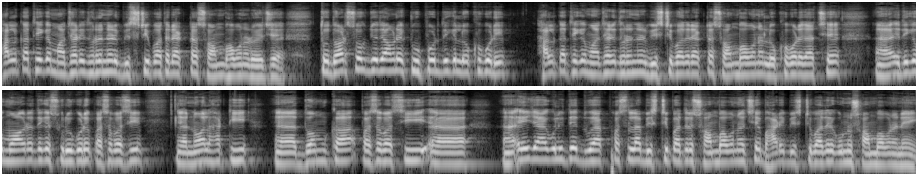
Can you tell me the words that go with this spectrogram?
হালকা থেকে মাঝারি ধরনের বৃষ্টিপাতের একটা সম্ভাবনা রয়েছে। তো দর্শক, যদি আমরা একটু উপর দিকে লক্ষ্য করি, হালকা থেকে মাঝারি ধরনের বৃষ্টিপাতের একটা সম্ভাবনা লক্ষ্য করা যাচ্ছে। এদিকে মহাগড়া থেকে শুরু করে পাশাপাশি নলহাটি দমকা, পাশাপাশি এই জায়গাগুলিতে দু এক ফসলা বৃষ্টিপাতের সম্ভাবনা আছে, ভারী বৃষ্টিপাতের কোনো সম্ভাবনা নেই।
